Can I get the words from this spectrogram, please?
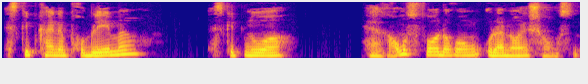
es gibt keine Probleme, es gibt nur Herausforderungen oder neue Chancen.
